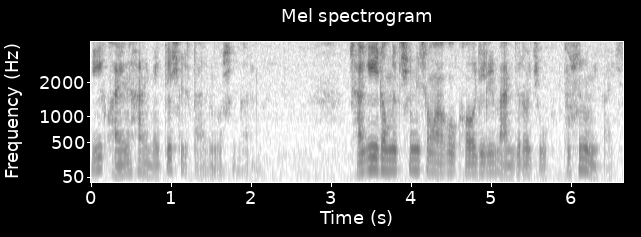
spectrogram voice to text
이 과연 하나님의 뜻일다는 것인가는 거예요. 자기 이름을 칭송하고 거리를 만들어주고 무슨 의미가 있어?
